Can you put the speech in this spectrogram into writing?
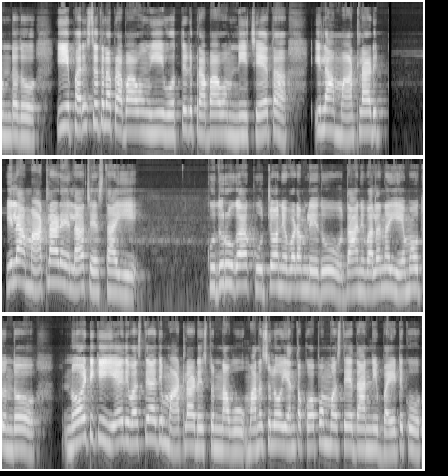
ఉండదో ఈ పరిస్థితుల ప్రభావం ఈ ఒత్తిడి ప్రభావం నీ చేత ఇలా మాట్లాడి ఇలా మాట్లాడేలా చేస్తాయి. కుదురుగా కూర్చోనివ్వడం లేదు. దాని వలన ఏమవుతుందో నోటికి ఏది వస్తే అది మాట్లాడేస్తున్నావు. మనసులో ఎంత కోపం వస్తే దాన్ని బయటకు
